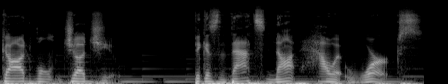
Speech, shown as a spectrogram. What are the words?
God won't judge you. Because that's not how it works.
